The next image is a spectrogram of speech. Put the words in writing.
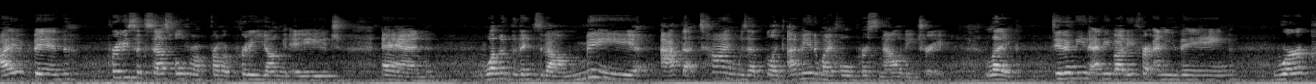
I have been pretty successful from, from a pretty young age, and one of the things about me at that time was that like I made it my whole personality trait. Like didn't need anybody for anything. Work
